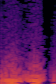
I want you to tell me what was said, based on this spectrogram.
Мгм.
